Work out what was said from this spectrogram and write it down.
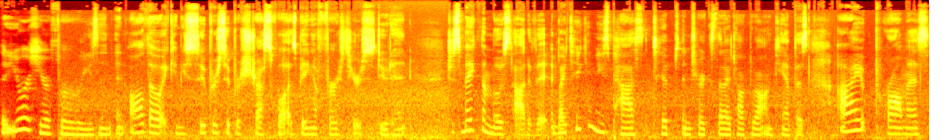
that you are here for a reason, and although it can be super, super stressful as being a first year student, just make the most out of it. And by taking these past tips and tricks that I talked about on campus, I promise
